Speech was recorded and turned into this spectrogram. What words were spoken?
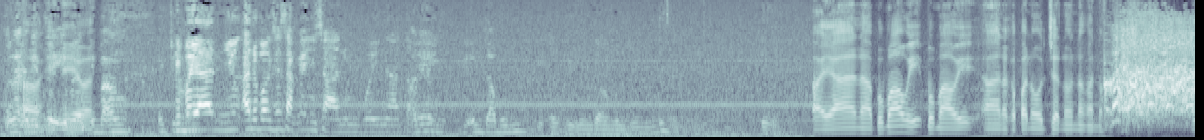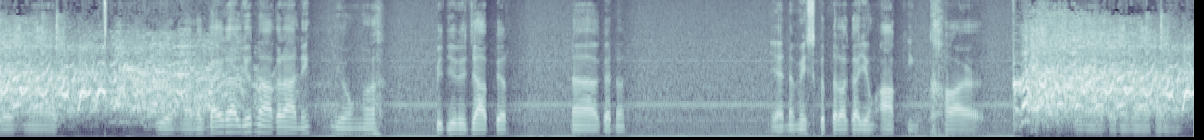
Wala, Ah, dito hindi iba, iba ang... Iba yan. Yung ano bang sasakyan niyo sa anong buhay na ito? Ano yun? BMW. BMW. Ayan, ah, bumawi, bumawi. Ah, nakapanood siya noon ng ano. Yung, yung nag-viral yun mga kananing. Yung video ni Japper na ganun. Yan, na-miss ko talaga yung aking car. Yung mga ganun mga kananing.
